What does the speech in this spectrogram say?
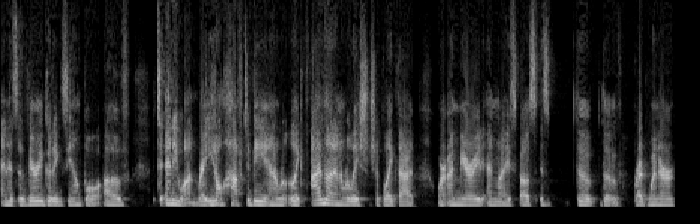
And it's a very good example of to anyone, right? You don't have to be in a, like, I'm not in a relationship like that where I'm married and my spouse is the the breadwinner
